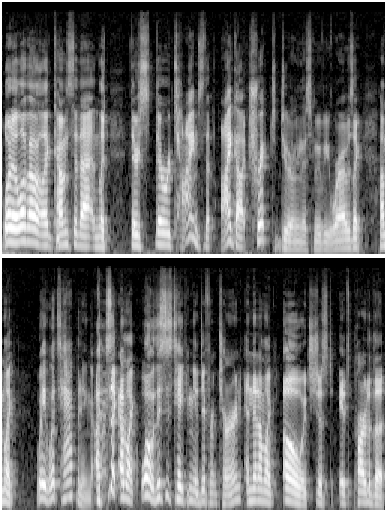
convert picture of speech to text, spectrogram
What I love how it like comes to that and like there's there were times that I got tricked during this movie where I was like I'm like wait what's happening I was like I'm like whoa this is taking a different turn and then I'm like oh it's just it's part of the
